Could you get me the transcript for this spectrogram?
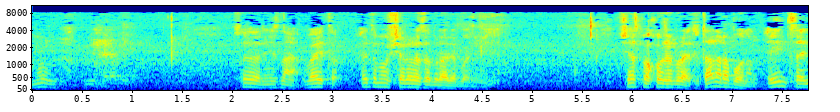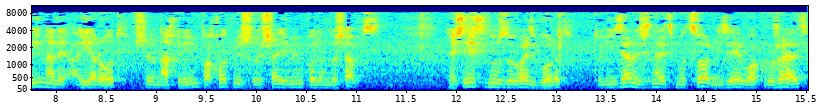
может быть. Седер, не знаю. Вайтер. Это мы вчера разобрали более-менее. Сейчас похоже брать. Тан Рабонан. Эйн царин али аярот, шинахрим, поход мишлыша имим кодом лешабас. Значит, если нужно завоевать город, то нельзя начинать мыцор, нельзя его окружать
